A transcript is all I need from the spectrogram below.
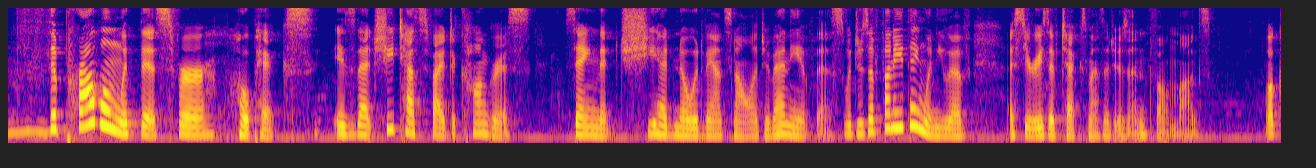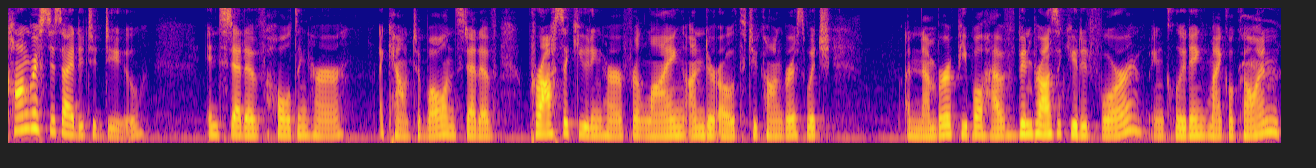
The problem with this for Hope Hicks is that she testified to Congress saying that she had no advance knowledge of any of this, which is a funny thing when you have a series of text messages and phone logs. What Congress decided to do, instead of holding her accountable, instead of prosecuting her for lying under oath to Congress, which a number of people have been prosecuted for, including Michael Cohen.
